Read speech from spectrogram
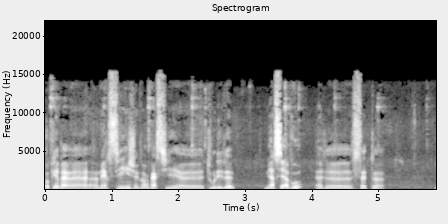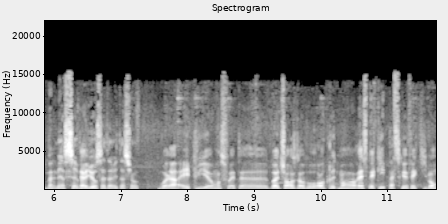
Ok, ben euh, merci. Je vais vous remercier tous les deux Merci à vous. euh, de cette. euh, à cette invitation. Voilà, et puis euh, on souhaite euh, bonne chance dans vos recrutements respectifs parce qu'effectivement,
